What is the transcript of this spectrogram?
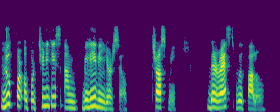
look for opportunities, and believe in yourself. Trust me, the rest will follow.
